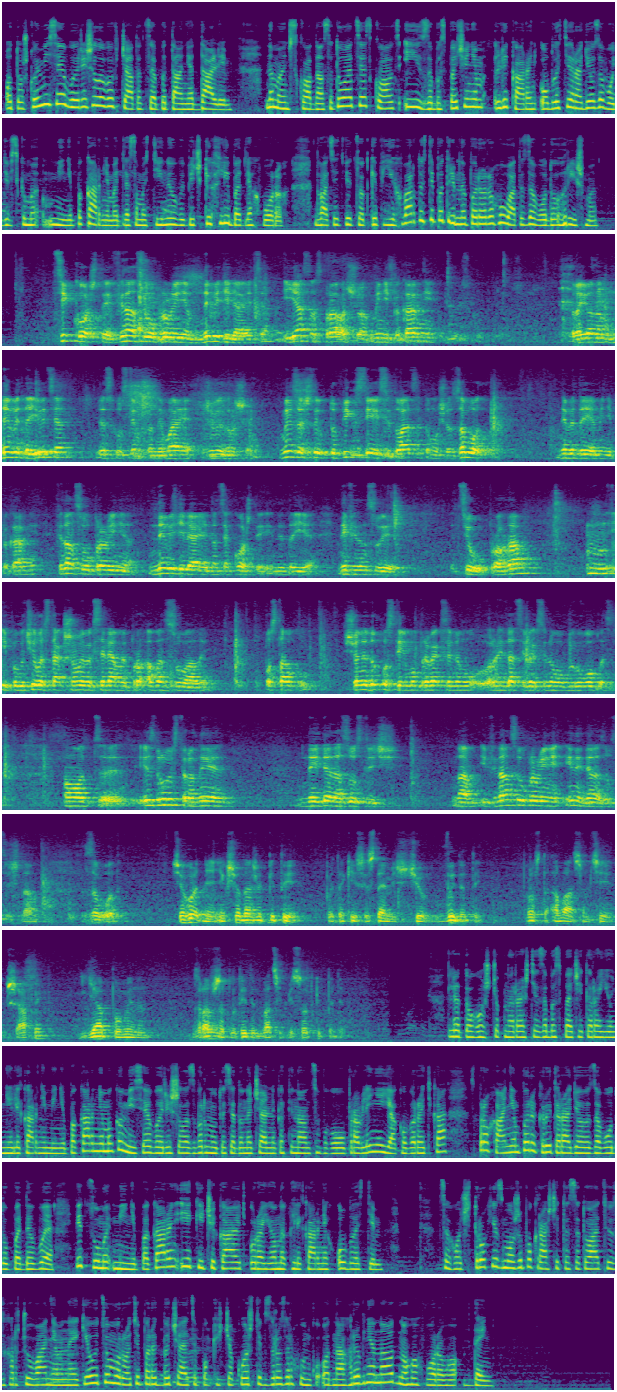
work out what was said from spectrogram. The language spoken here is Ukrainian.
Отож, комісія вирішила вивчати це питання далі. Не менш складна ситуація склалась і із забезпеченням лікарень області радіозаводівськими міні-пекарнями для самостійної випічки хліба для хворих. 20% їх вартості потрібно перерахувати заводу грішми. Ці кошти фінансовим управлінням не виділяються. І ясна справа, що міні-пекарні районам не видаються в зв'язку з тим, що немає живих грошей. Ми зайшли в тупік з цієї ситуації, тому що завод не видає міні-пекарні, фінансове управління не виділяє на це кошти і не дає, не фінансує цю програму. І вийшло так, що ми векселями проавансували поставку, що недопустимо при вексельному організації вексельного обігу в області. От, е, і з другої сторони, не йде на зустріч нам і фінансове управління, і не йде на зустріч нам завод. Сьогодні, якщо навіть піти по такій системі, що видати просто авансом ці шафи, я повинен зразу заплатити 20% ПДВ. Для того, щоб нарешті забезпечити районні лікарні міні-пекарнями, комісія вирішила звернутися до начальника фінансового управління Якова Редька з проханням перекрити радіозаводу ПДВ від суми міні-пекарень, які чекають у районних лікарнях області. Це хоч трохи зможе покращити ситуацію з харчуванням, на яке у цьому році передбачається поки що коштів з розрахунку 1 гривня на одного хворого в день.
